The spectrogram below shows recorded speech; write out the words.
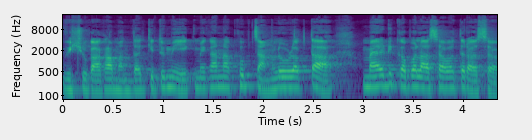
विशू काका म्हणतात की तुम्ही एकमेकांना खूप चांगलं ओळखता. मॅरिड कपल असावं तर असं.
